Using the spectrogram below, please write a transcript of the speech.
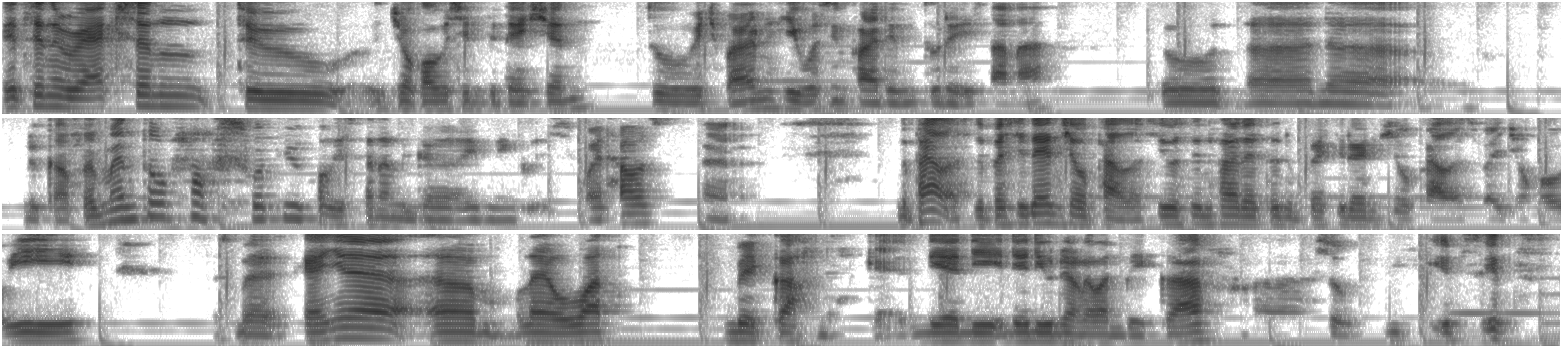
it's in reaction to Jokowi's invitation to Rich Brian. He was invited to the Istana to uh, the the governmental house. What do you call Istana Negara in English? White House? Uh, the palace, the presidential palace. He was invited to the presidential palace by Jokowi. Terus kayaknya um, lewat Bekraf deh. Kayak dia di, dia diundang lewat Bekraf. Uh, so it's it's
